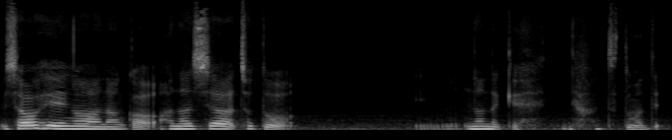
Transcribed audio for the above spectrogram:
うシャオヘイがなんか話し合ちょっとなんだっけ ちょっと待って。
